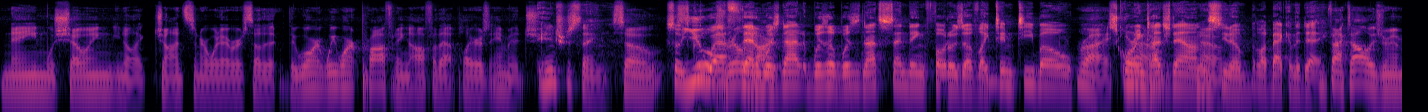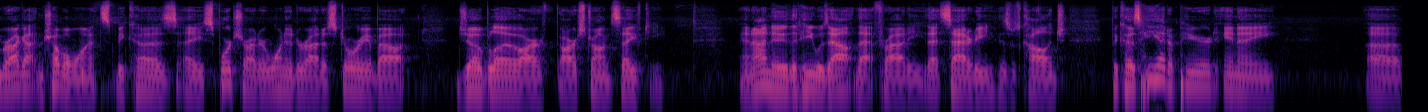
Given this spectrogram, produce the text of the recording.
name was showing, you know, like Johnson or whatever, so that they weren't we weren't profiting off of that player's image. Interesting. So So UF really then was not was was not sending photos of like Tim Tebow Right. scoring No, touchdowns, no. you know, like back in the day. In fact, I always remember I got in trouble once because a sports writer wanted to write a story about Joe Blow, our our strong safety, and I knew that he was out that Friday, that Saturday. This was college, because he had appeared in a uh,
